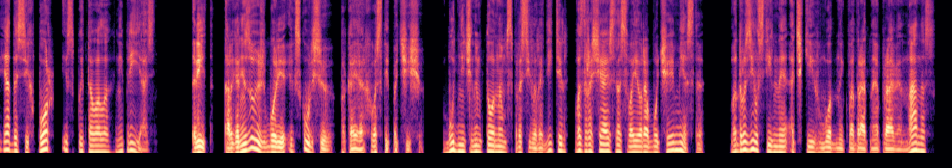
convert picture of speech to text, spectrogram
я до сих пор испытывала неприязнь. — Рит, организуешь Боре экскурсию, пока я хвосты почищу? Будничным тоном спросил родитель, возвращаясь на свое рабочее место. Водрузил стильные очки в модной квадратной оправе на нос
